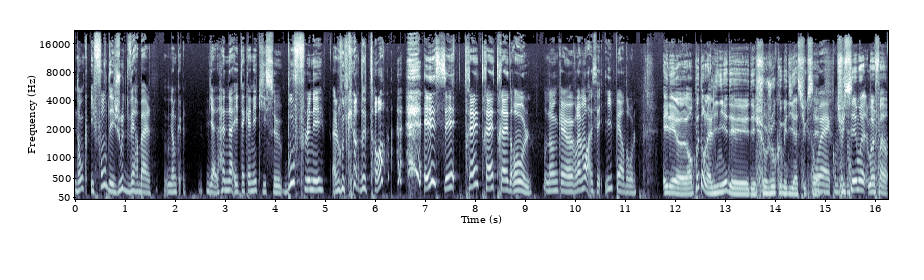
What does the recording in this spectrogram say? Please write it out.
donc ils font des joutes verbales. Donc, il y a Hana et Takane qui se bouffent le nez à longueur de temps et c'est très très très drôle. Donc, euh, vraiment, c'est hyper drôle. Et il est euh, un peu dans la lignée des, des shoujo comédies à succès. Ouais, tu sais, moi, moi enfin.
